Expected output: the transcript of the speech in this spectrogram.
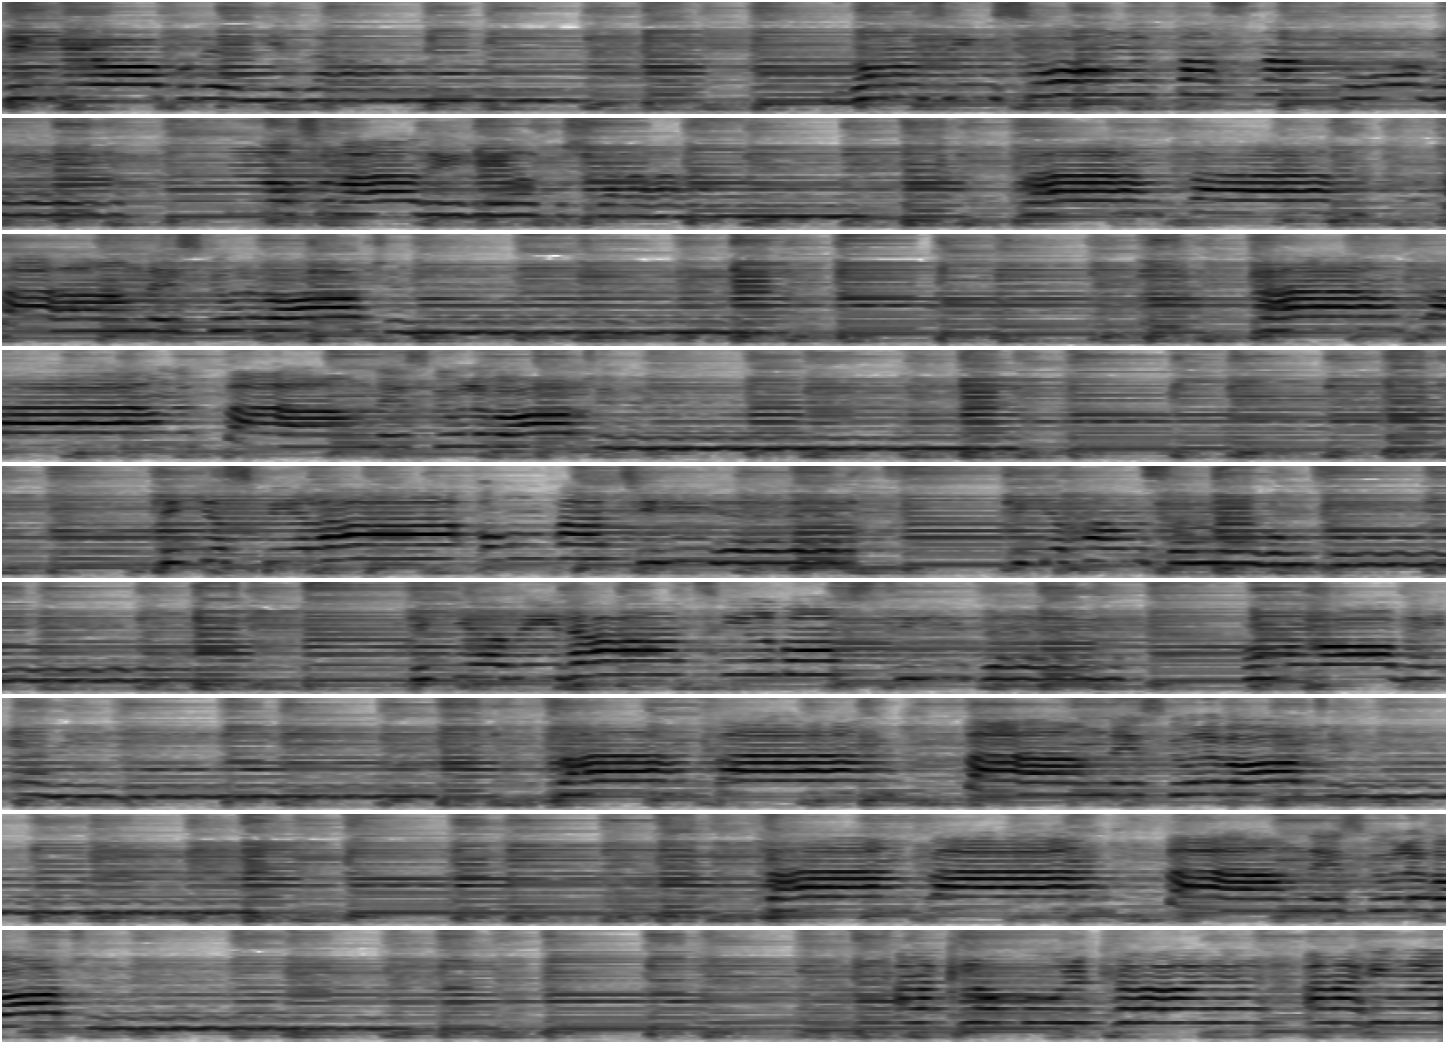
tänker jag på dig ibland. Det var någonting som fastnat på mig. Något som aldrig helt försvann. Fan, fan. Fick jag spela om partiet? Fick jag chansen en gång till? Fick jag vrida tillbaks tiden Om man gav mig energi? Fan, fan, fan det skulle varit du Fan, fan, fan det skulle varit du klockor, körer, alla himlens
